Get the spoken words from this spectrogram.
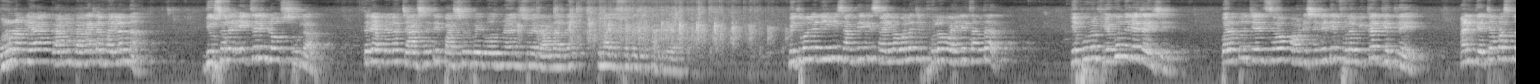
म्हणून आपल्या ग्रामीण भागातल्या महिलांना दिवसाला एक जरी ब्लाऊज शिवला तरी आपल्याला चारशे ते पाचशे रुपये रोज मिळाल्याशिवाय राहणार नाही ही माझी स्वतःची खात्री आहे. मी तुम्हाला नेहमी सांगते की साईबाबाला जे फुलं वाहिले जातात हे पूर्ण फेकून दिले जायचे. परंतु जनसेवा फाउंडेशनने ते फुलं विकत घेतले. आणि त्याच्यापासून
